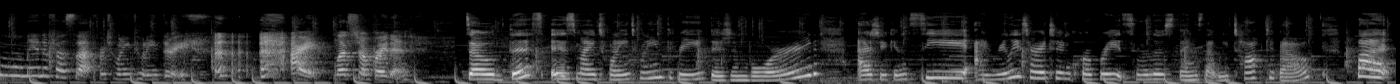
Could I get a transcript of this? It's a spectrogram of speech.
we'll manifest that for 2023. All right, let's jump right in. So this is my 2023 vision board. As you can see, I really started to incorporate some of those things that we talked about, but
